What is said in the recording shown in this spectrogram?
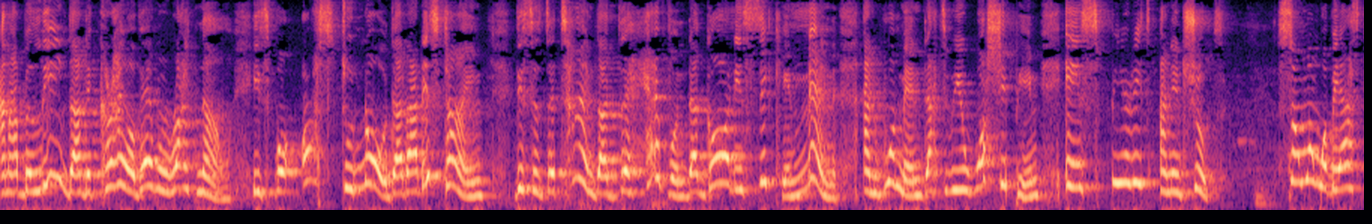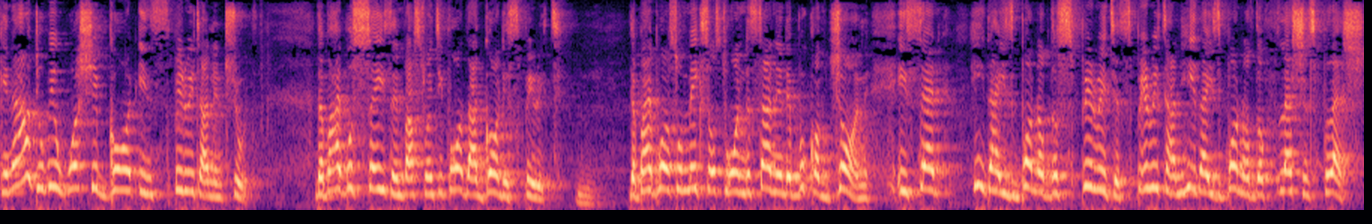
And I believe that the cry of heaven right now is for us to know that at this time, this is the time that the heaven, that God is seeking men and women that we worship Him in spirit and in truth. Someone will be asking, How do we worship God in spirit and in truth? The Bible says in verse 24 that God is spirit. Mm. The Bible also makes us to understand in the book of John, it said, He that is born of the Spirit is spirit, and he that is born of the flesh is flesh.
